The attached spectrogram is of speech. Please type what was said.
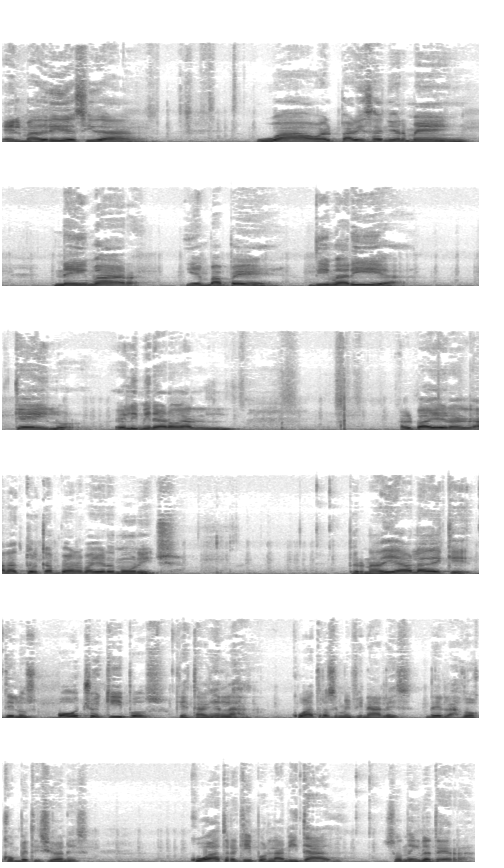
el Madrid de Zidane, wow, el Paris Saint Germain, Neymar y Mbappé, Di María, Keylor, eliminaron al, al Bayern, al, actual campeón, al Bayern de Múnich. Pero nadie habla de que de los ocho equipos que están en las cuatro semifinales de las dos competiciones, cuatro equipos, la mitad, son de Inglaterra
